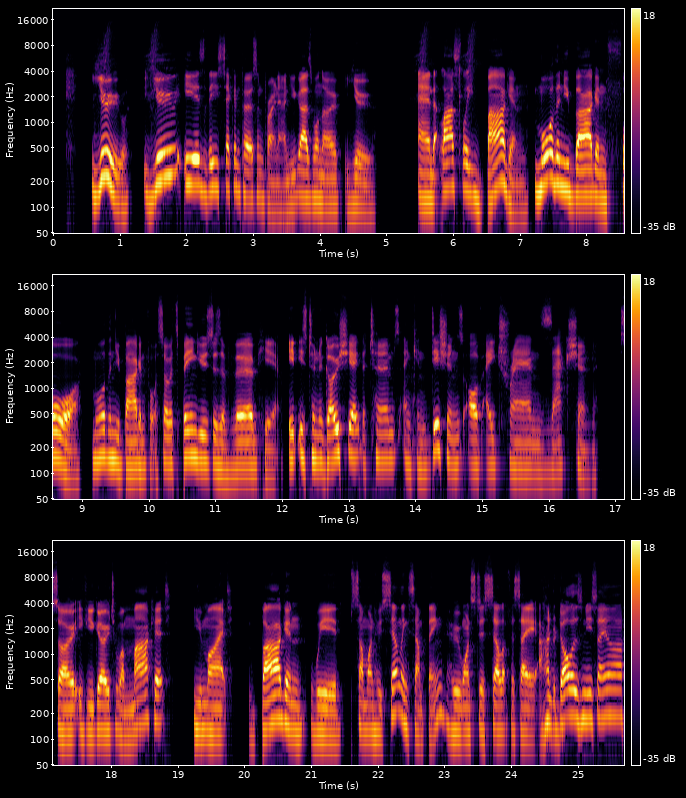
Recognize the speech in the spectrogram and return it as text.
you. You is the second person pronoun. You guys will know you. And lastly, bargain. More than you bargain for. More than you bargain for. So it's being used as a verb here. It is to negotiate the terms and conditions of a transaction. So if you go to a market, you might bargain with someone who's selling something who wants to sell it for, say, $100, and you say, oh,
